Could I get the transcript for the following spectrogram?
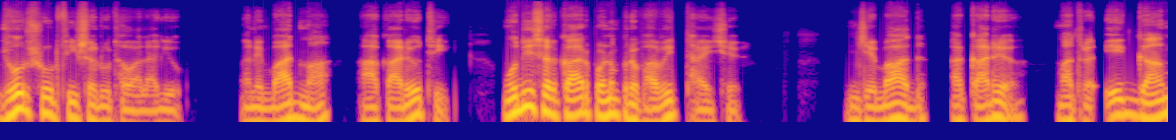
જોરશોરથી શરૂ થવા લાગ્યું અને બાદમાં આ કાર્યોથી મોદી સરકાર પણ પ્રભાવિત થાય છે. જે બાદ આ કાર્ય માત્ર એક ગામ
